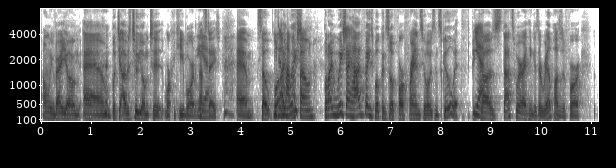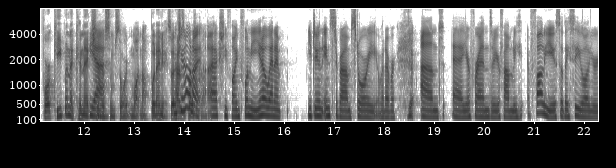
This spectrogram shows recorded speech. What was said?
I'm only very young. Um, but I was too young to work a keyboard at that Yeah. stage. Um, so but I have a wish, phone. But I wish I had Facebook and stuff for friends who I was in school with Yeah. because that's where I think is a real positive for for keeping a connection Yeah. of some sort and whatnot. But anyway, so it Do has you know what I, and cons. I actually find funny? You know when um you do an Instagram story or whatever, Yeah. and uh, your friends or your family follow you, so they see all your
